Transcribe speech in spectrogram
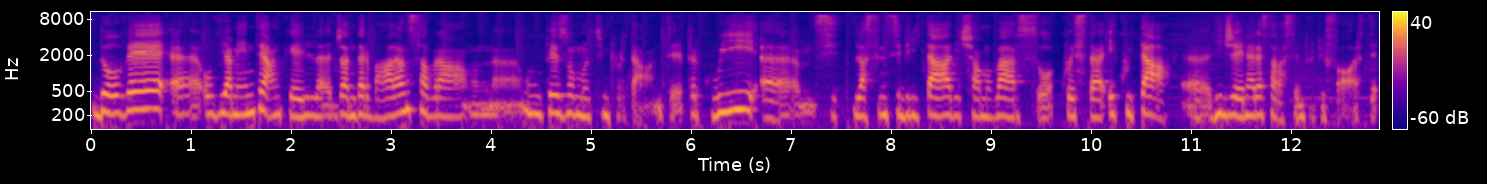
dove eh, ovviamente sicuramente anche il gender balance avrà un, un peso molto importante, per cui eh, si, la sensibilità diciamo verso questa equità eh, di genere sarà sempre più forte.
